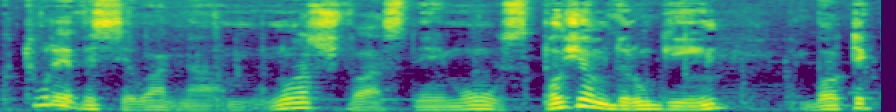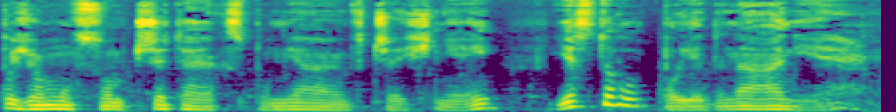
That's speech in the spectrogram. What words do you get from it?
które wysyła nam nasz własny mózg. Poziom drugi, bo tych poziomów są trzy, tak jak wspomniałem wcześniej, jest to pojednanie.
